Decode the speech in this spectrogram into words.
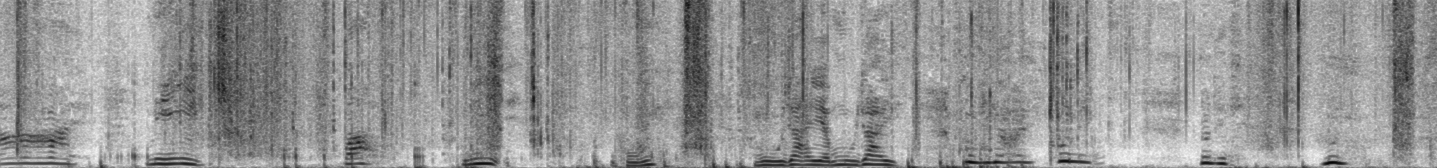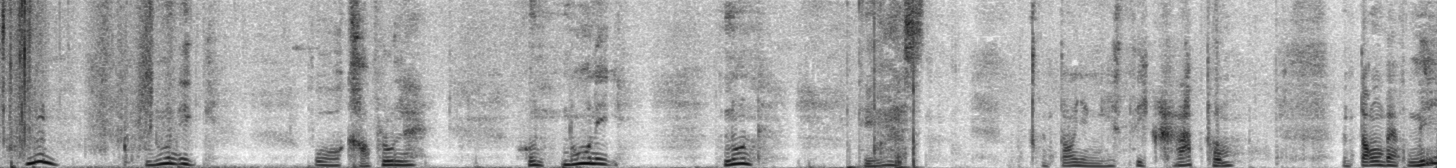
อ้นี่อีกว้าวนี่โอ้ยหมูใหญ่อะหมูใหญ่หมูใหญ่นู่นอีกนู่นอีกนู่นนู่นนู่นอีก โอ้ขาวพลุนเลย คุณนู่นอีกนู่น yes มันต้องอย่างนี้สิครับผม มันต้องแบบนี้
